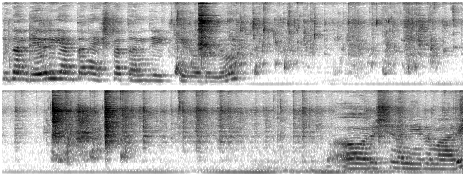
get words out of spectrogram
ಇದು ನಾನು ದೇವರಿಗೆ ಅಂತಲೇ ಎಕ್ಸ್ಟ್ರಾ ತಂದು ಇಟ್ಟಿರೋದು ಇದು. ಅರಿಶಿನ ನೀರು ಮಾಡಿ.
